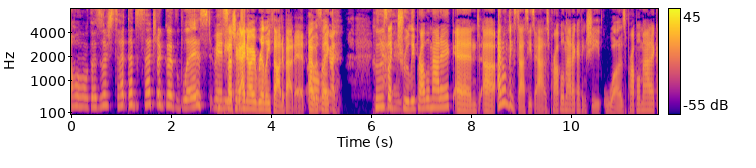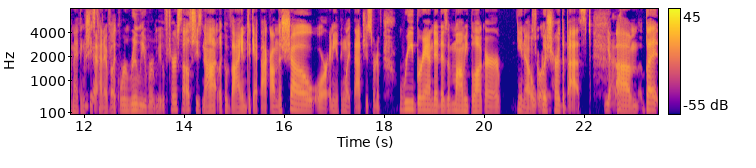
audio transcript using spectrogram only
Oh, those are su- that's such a good list, Mandy. such a, I know. I really thought about it. I oh was like, God. who's yes. like truly problematic? And uh, I don't think Stassi's as problematic. I think she was problematic, and I think she's yeah. kind of like really removed herself. She's not like a vine to get back on the show or anything like that. She's sort of rebranded as a mommy blogger you know, sure. wish her the best. Yeah. Um, but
